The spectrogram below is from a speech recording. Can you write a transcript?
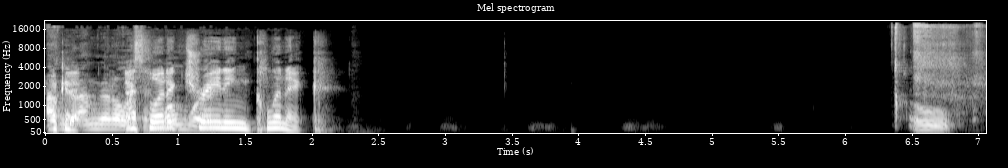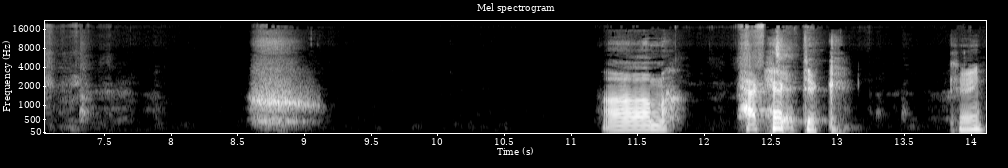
I'm, Okay. I'm gonna listen. Athletic One word. training clinic. Ooh. Um, hectic. Hectic. Okay.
